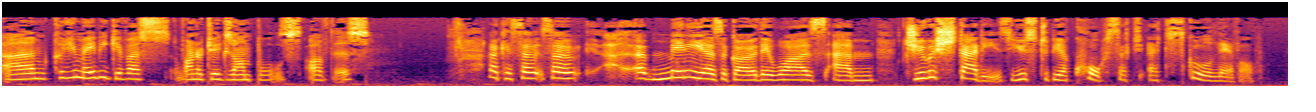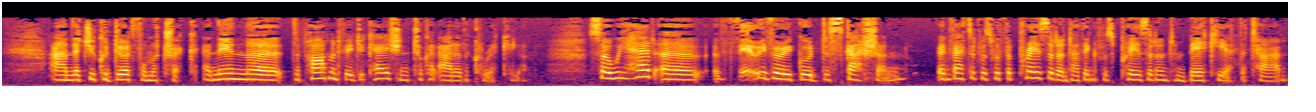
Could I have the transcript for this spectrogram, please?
Um, could you maybe give us one or two examples of this? Okay, so so uh, many years ago there was um, Jewish studies used to be a course at, at school level. Um, that you could do it for matric, and then the Department of Education took it out of the curriculum. So we had a, a very very good discussion in fact, it was with the president. I think it was President Mbeki at the time,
